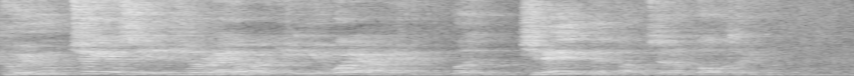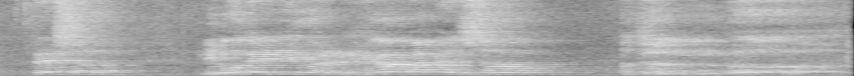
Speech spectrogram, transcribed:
교육청에서 인수를 해야만 이게 올해 안에 뭐 진행이 된다고 저는 보거든요. 그래서 리모델링을 해가면서 어떤 그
